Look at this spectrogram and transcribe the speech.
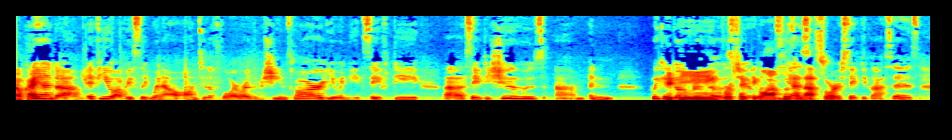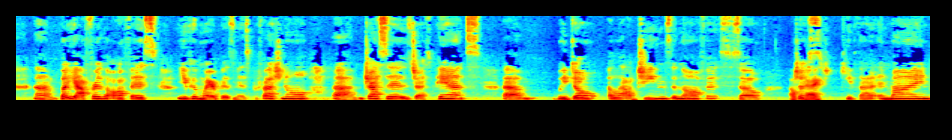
okay? And um, if you obviously went out onto the floor where the machines are, you would need safety, uh, safety shoes, um, and we could go over those for too. safety glasses and yes, that For sort. safety glasses. Um, but yeah, for the office, you can wear business professional um, dresses, dress pants. Um, we don't allow jeans in the office, so Okay. just keep that in mind.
